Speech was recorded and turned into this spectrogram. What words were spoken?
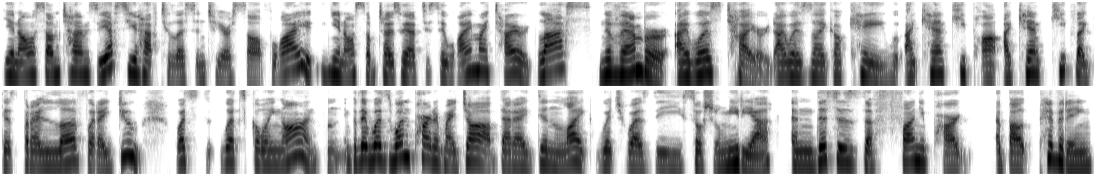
you know, sometimes, yes, you have to listen to yourself. Why, you know, sometimes we have to say, why am I tired? Last November, I was tired. I was like, okay, I can't keep on, I can't keep like this, but I love what I do. What's, what's going on? Mm, but there was one part of my job that I didn't like, which was the social media. And this is the funny part about pivoting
